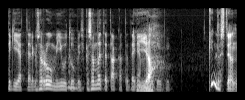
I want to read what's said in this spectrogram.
tegijatele, kas on ruumi Youtube'is, kas on mõtet hakata tegema Jah. Youtube'i? kindlasti on,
